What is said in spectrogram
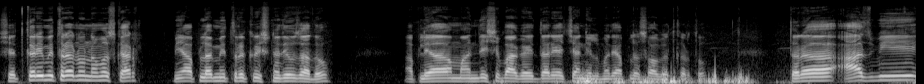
शेतकरी मित्रांनो नमस्कार. मी आपला मित्र कृष्णदेव जाधव. आपल्या मानदेशी बागायतदार या चॅनेलमध्ये आपलं स्वागत करतो. तर आज मी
